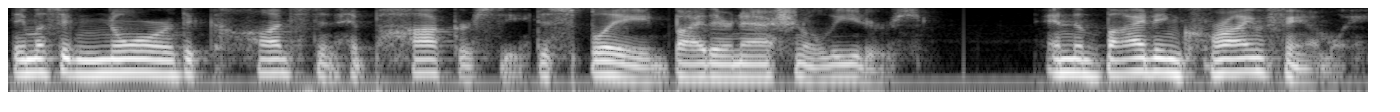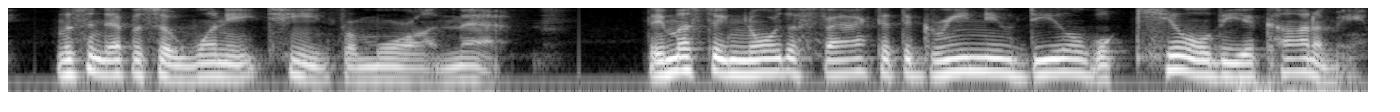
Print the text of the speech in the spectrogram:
They must ignore the constant hypocrisy displayed by their national leaders. And the Biden crime family. Listen to episode 118 for more on that. They must ignore the fact that the Green New Deal will kill the economy.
